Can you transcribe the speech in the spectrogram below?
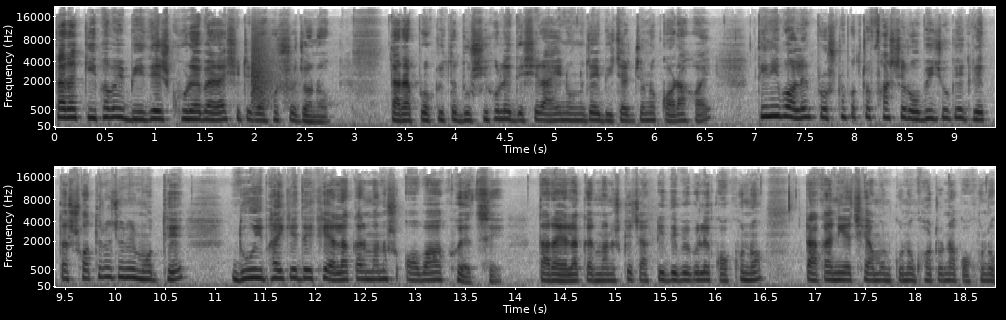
তারা কীভাবে বিদেশ ঘুরে বেড়ায় সেটি রহস্যজনক। তারা প্রকৃত দোষী হলে দেশের আইন অনুযায়ী বিচার জন্য করা হয়। তিনি বলেন, প্রশ্নপত্র ফাঁসের অভিযোগে গ্রেপ্তার সতেরো জনের মধ্যে দুই ভাইকে দেখে এলাকার মানুষ অবাক হয়েছে। তারা এলাকার মানুষকে চাকরি দেবে বলে কখনো টাকা নিয়েছে এমন কোনো ঘটনা কখনো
